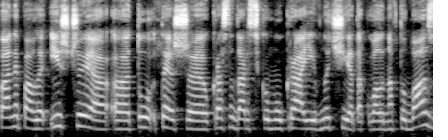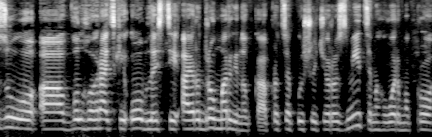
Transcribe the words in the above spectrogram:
Пане Павле, і ще е, то теж е, у Краснодарському краї вночі атакували нафтобазу. А в Волгоградській області аеродром Мариновка. Про це пишуть розмі. Це ми говоримо про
